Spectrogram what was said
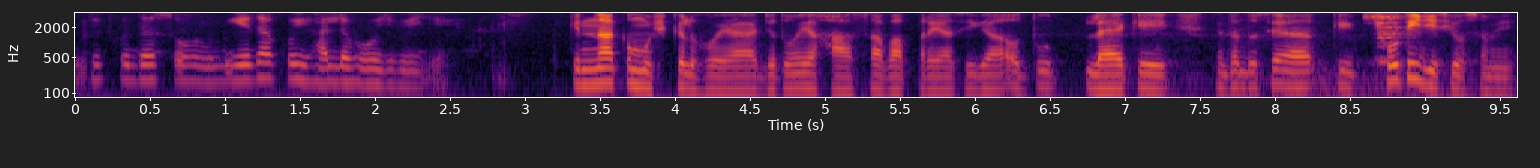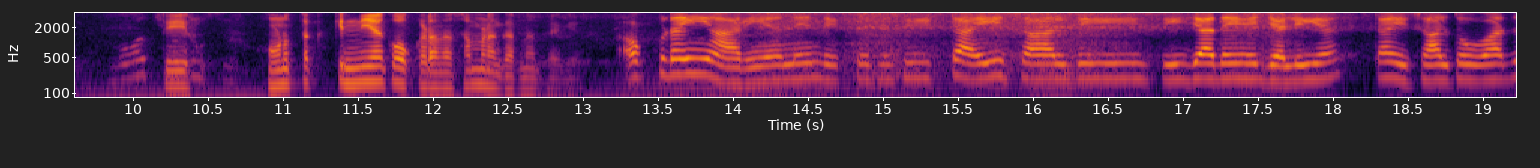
ਦੇਖੋ ਦੱਸੋ ਹੁਣ ਵੀ ਇਹਦਾ ਕੋਈ ਹੱਲ ਹੋ ਜਵੇ ਜੇ। ਕਿੰਨਾ ਕੁ ਮੁਸ਼ਕਲ ਹੋਇਆ ਜਦੋਂ ਇਹ ਹਾਦਸਾ ਵਾਪਰਿਆ ਸੀਗਾ? ਉਹ ਤੂੰ ਲੈ ਕੇ ਜਿੱਦਾਂ ਦੱਸਿਆ ਕਿ ਛੋਟੀ ਜੀ ਸੀ ਉਸ ਸਮੇਂ। ਬਹੁਤ ਤੇ ਹੁਣ ਤੱਕ ਕਿੰਨੀਆਂ ਕੁ ਔਕੜਾਂ ਦਾ ਸਾਹਮਣਾ ਕਰਨਾ ਪੈ ਗਿਆ? ਔਕੜਾਂ ਹੀ ਆ ਰਹੀਆਂ ਨੇ। ਦੇਖੋ ਤੁਸੀਂ 2.5 ਸਾਲ ਦੀ ਸੀ ਜਦ ਇਹ ਜਲੀ ਹੈ 2.5 ਸਾਲ ਤੋਂ ਬਾਅਦ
